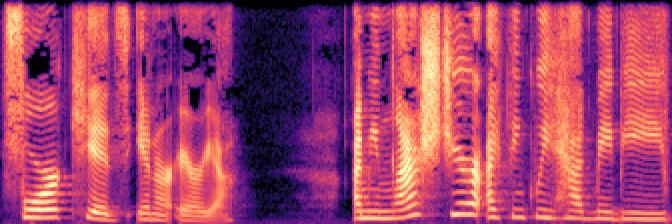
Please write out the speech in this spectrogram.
for kids in our area. I mean, last year, I think we had maybe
